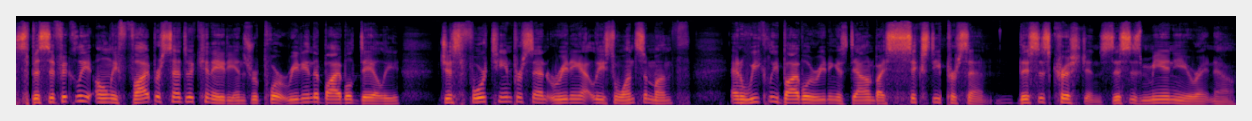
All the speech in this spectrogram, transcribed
Specifically, only 5% of Canadians report reading the Bible daily just 14% reading at least once a month, and weekly Bible reading is down by 60%. This is Christians. This is me and you right now.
